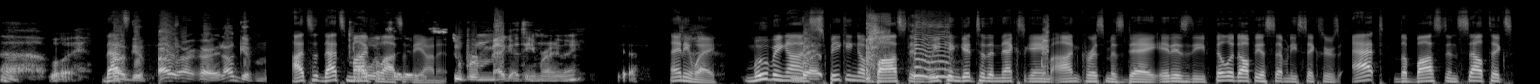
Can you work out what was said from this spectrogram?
Oh, boy. I'll That's give. I'll, all right, I'll give them. that's that's my I wouldn't say philosophy on it. Super mega team or anything. Yeah. Anyway, moving on. But- Speaking of Boston, we can get to the next game on Christmas Day. It is the Philadelphia 76ers at the Boston Celtics.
